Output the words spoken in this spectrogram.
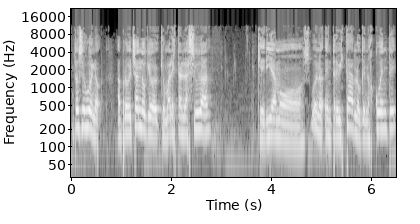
Entonces, bueno, aprovechando que, Omar está en la ciudad, queríamos, bueno, entrevistarlo, que nos cuente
